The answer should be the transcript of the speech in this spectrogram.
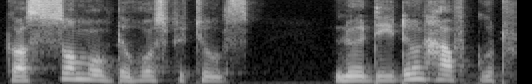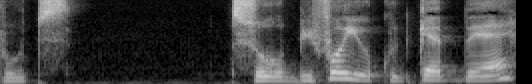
because some of the hospitals, you know, they don't have good routes. So before you could get there,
